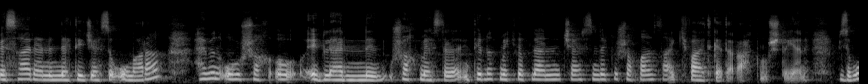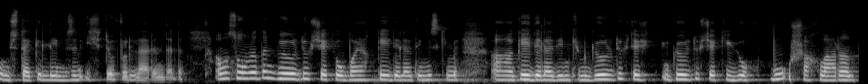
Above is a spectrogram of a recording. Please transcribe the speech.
və s.nin nəticəsi olaraq həmin o uşaq o evlərinin, uşaq müəssisələrinin, internat məktəblərinin içərisindəki uşaqların sayı kifayət qədər artmışdı. Yəni bizim o müstəqilliyimizin ilk dövrlərində də. Amma sonradan gördükcə ki, o bayaq qeyd elədiyimiz kimi, qeyd elədiyim kimi gördükcə gördükcə ki, yox, bu uşaqların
